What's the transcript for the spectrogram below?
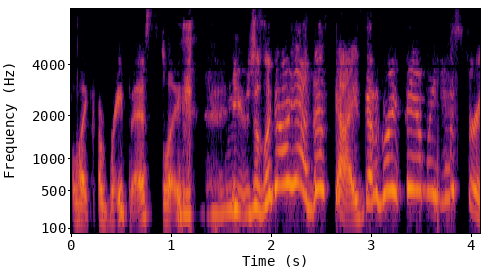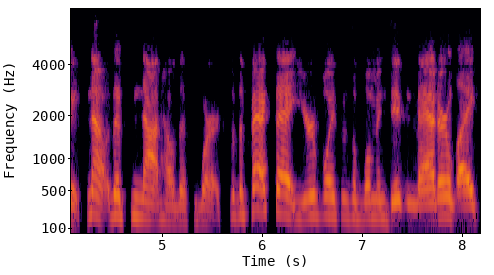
like a rapist. Like he was just like, oh yeah, this guy, he's got a great family history. No, that's not how this works. But the fact that your voice as a woman didn't matter, like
